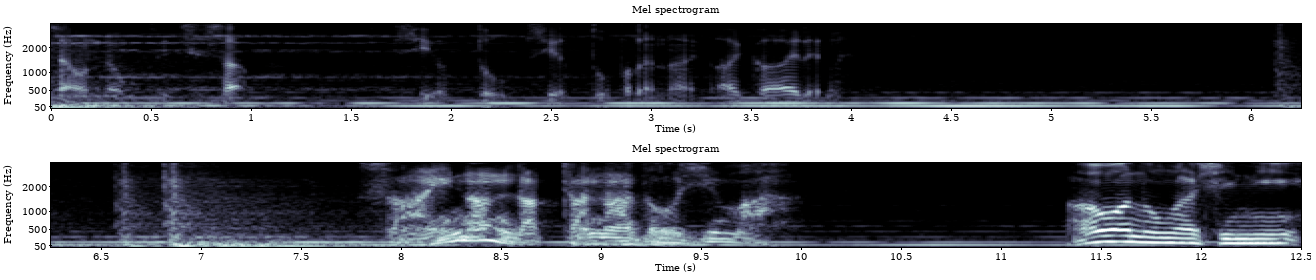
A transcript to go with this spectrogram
tässä on no, itse asiassa sijoittuu, 災難だったな道島阿波の菓に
